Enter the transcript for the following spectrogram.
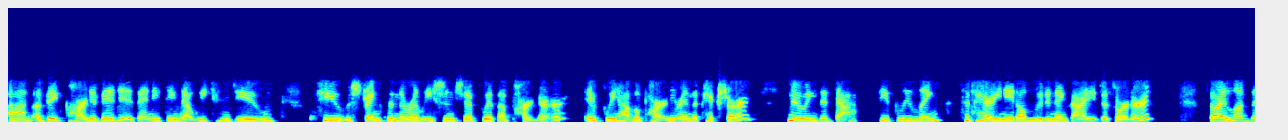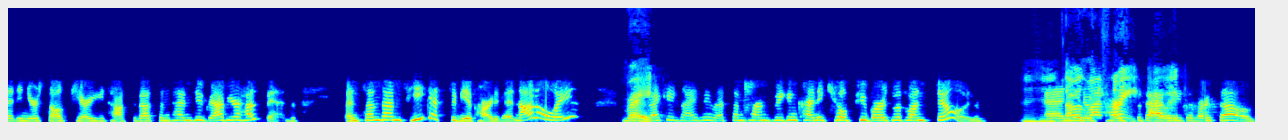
Um, a big part of it is anything that we can do to strengthen the relationship with a partner if we have a partner in the picture, knowing that that's deeply linked to perinatal mood and anxiety disorders. So I love that in your self care, you talked about sometimes you grab your husband and sometimes he gets to be a part of it. Not always, right. recognizing that sometimes we can kind of kill two birds with one stone. Mm-hmm. And you know, charge night. the batteries of ourselves.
